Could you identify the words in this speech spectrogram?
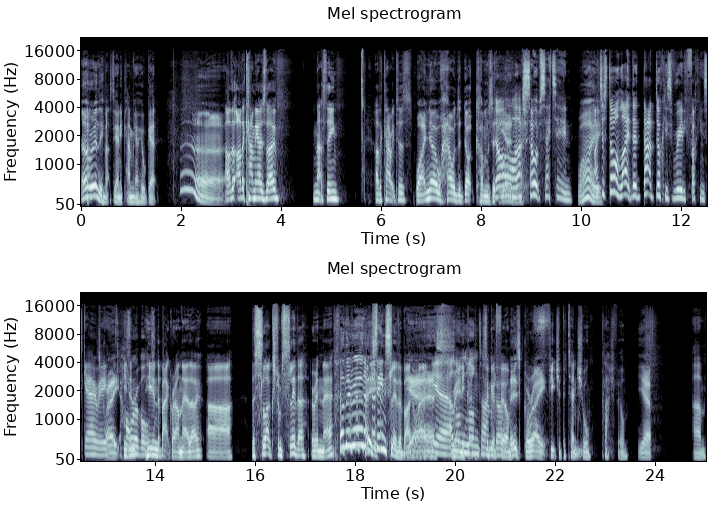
Oh, That- really? That's the only cameo he'll get. Ah. Other other cameos though in that scene, other characters. Well, I know Howard the Duck comes at oh, the end. Oh, that's so upsetting. Why? I just don't like that. That duck is really fucking scary. great. He's in- Horrible. He's in, the background there though. Uh, The slugs from Slither are in there. Are they really? Have you seen Slither, by the way? Yeah, a long, good. long time It's a good ago. film. It's great. Future potential Clash film. Yeah. Um,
